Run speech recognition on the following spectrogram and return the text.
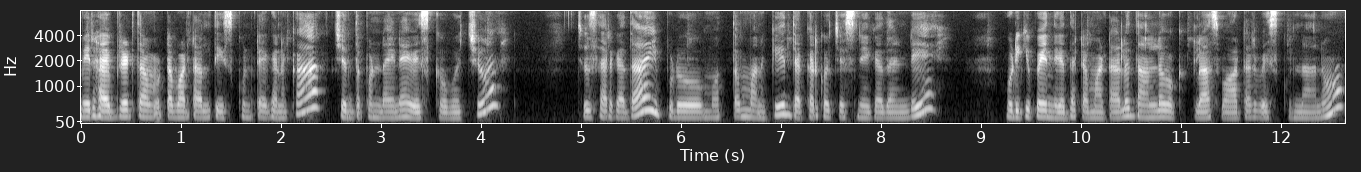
మీరు హైబ్రిడ్ టమాటాలు తీసుకుంటే కనుక చింతపండు అయినా వేసుకోవచ్చు. చూసారు కదా ఇప్పుడు మొత్తం మనకి దగ్గరకు వచ్చేసినాయి కదండి. ఉడికిపోయింది కదా టమాటాలు. దానిలో ఒక గ్లాస్ వాటర్ వేసుకున్నాను.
